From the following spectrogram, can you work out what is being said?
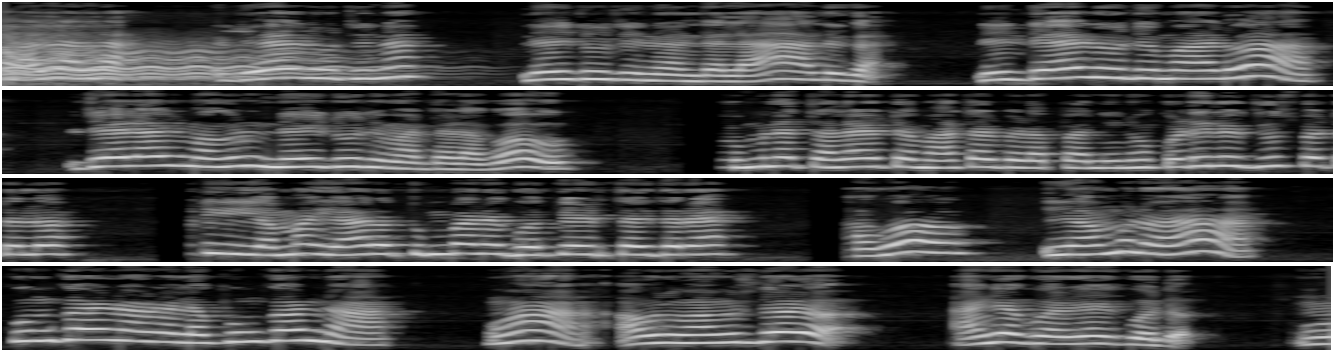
ಅಲ್ಲ ಅಲ್ಲ ಡೇ ಡ್ಯೂಟಿನ ನೈಟ್ ಡ್ಯೂಟಿನ ಅಂದಲ್ಲ ಅದೀಗ ನೀನು ಡೇ ಡ್ಯೂಟಿ ಮಾಡುವ, ಜಯರಾಜ್ ಮಗನು ನೈಟ್ ಡ್ಯೂಟಿ ಮಾಡ್ತಾಳಗೋ ಸುಮ್ಮನೆ ತಲೆಯಟ್ಟೆ ಮಾತಾಡಬೇಡಪ್ಪ. ನೀನು ಕೊಡಿಲಿ ಜ್ಯೂಸ್ ಪೆಟ್ಟಲು ನೋಡಿ, ಈ ಅಮ್ಮ ಯಾರೋ ತುಂಬಾನೇ ಗೊತ್ತೇ ಇಡ್ತಾ ಇದ್ದಾರೆ. ಅವೋ ಈ ಅಮ್ಮನ? ಕುಂಕಣ್ಣನಲ್ಲ ಕುಂಕಣ್ಣ ಹ್ಞೂ ಅವ್ರು ಮಗಳು ಹಂಗೆ ಗೊತ್ತಾಗ್ಬೋದು ಹ್ಞೂ,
